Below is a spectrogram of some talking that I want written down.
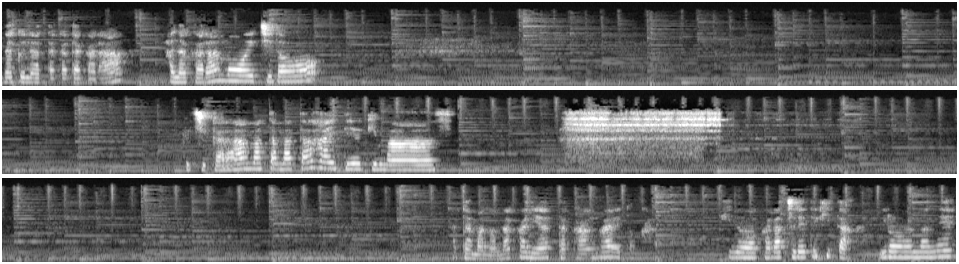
亡くなった方から鼻からもう一度口からまたまた吐いていきます。頭の中にあった考えとか、昨日から連れてきたいろんなね、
